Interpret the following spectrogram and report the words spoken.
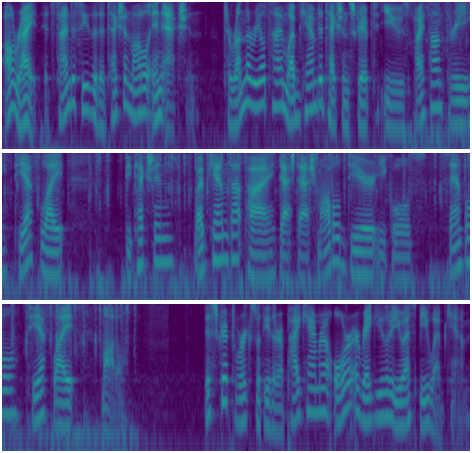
All right, it's time to see the detection model in action. To run the real-time webcam detection script, use Python 3 tflite detection webcam.py dash dash model dir equals sample tflite model. This script works with either a Pi camera or a regular USB webcam.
